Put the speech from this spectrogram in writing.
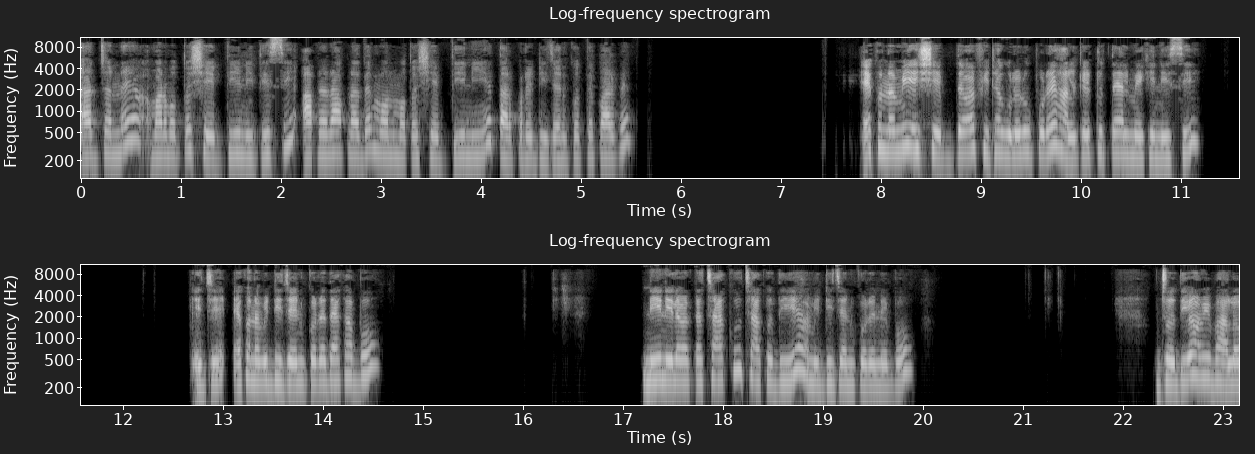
তার জন্য আমার মতো শেপ দিয়ে নিতেছি। আপনারা আপনাদের মন মতো শেপ দিয়ে নিয়ে তারপরে ডিজাইন করতে পারবেন। এখন আমি এই শেপ দেওয়া পিঠাগুলোর উপরে হালকা একটু তেল মেখে নিছি। এই যে, এখন আমি ডিজাইন করে দেখাবো। নিয়ে নিলাম একটা চাকু চাকু দিয়ে আমি ডিজাইন করে নেব। যদিও আমি ভালো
